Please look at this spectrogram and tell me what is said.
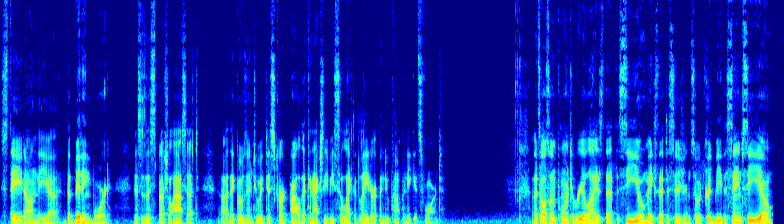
stayed on the, uh, the bidding board. This is a special asset uh, that goes into a discard pile that can actually be selected later if a new company gets formed. It's also important to realize that the CEO makes that decision. So it could be the same CEO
